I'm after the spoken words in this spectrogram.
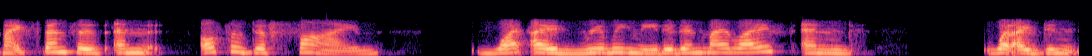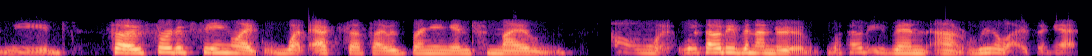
my expenses and also define what I really needed in my life and what I didn't need. So I was sort of seeing like what excess I was bringing into my home without even under without even uh, realizing it.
